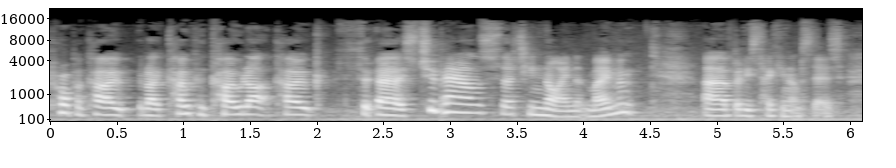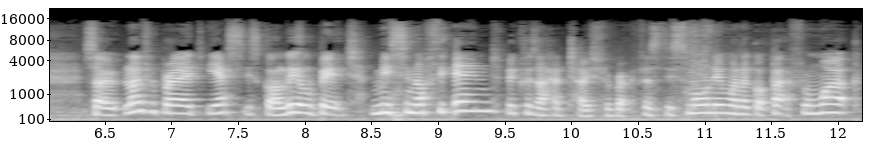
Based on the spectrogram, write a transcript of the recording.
proper Coke, like Coca-Cola Coke. Uh, it's £2.39 at the moment, uh, but he's taking upstairs. So loaf of bread, yes, it's got a little bit missing off the end because I had toast for breakfast this morning when I got back from work.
